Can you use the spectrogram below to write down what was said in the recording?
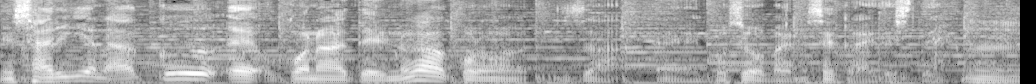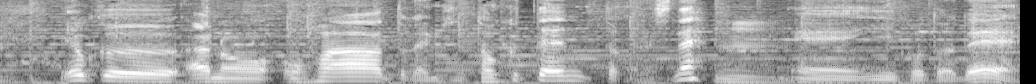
えーさりげなく、えー行われているのがこの実は、えーご商売の世界でして。うん。よくあのオファーとか言います特典とかですね、うん。えーいうことで、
